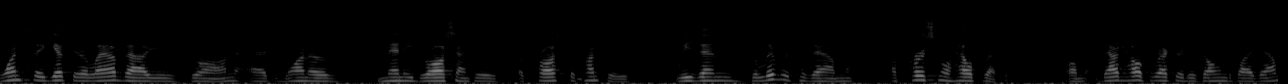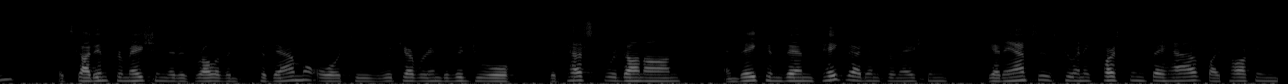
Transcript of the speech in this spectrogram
once they get their lab values drawn at one of many draw centers across the country, we then deliver to them a personal health record. Um, that health record is owned by them. It's got information that is relevant to them or to whichever individual the tests were done on, and they can then take that information get answers to any questions they have by talking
